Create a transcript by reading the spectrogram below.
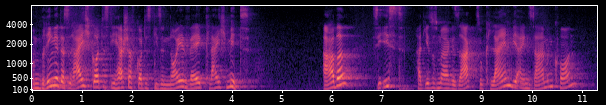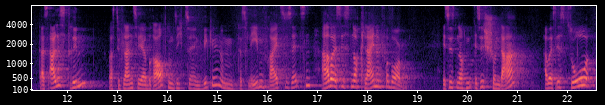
und bringe das Reich Gottes, die Herrschaft Gottes, diese neue Welt gleich mit. Aber sie ist, hat Jesus mal gesagt, so klein wie ein Samenkorn. Da ist alles drin, was die Pflanze ja braucht, um sich zu entwickeln, um das Leben freizusetzen. Aber es ist noch klein und verborgen. Es ist, noch, es ist schon da, aber es ist so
